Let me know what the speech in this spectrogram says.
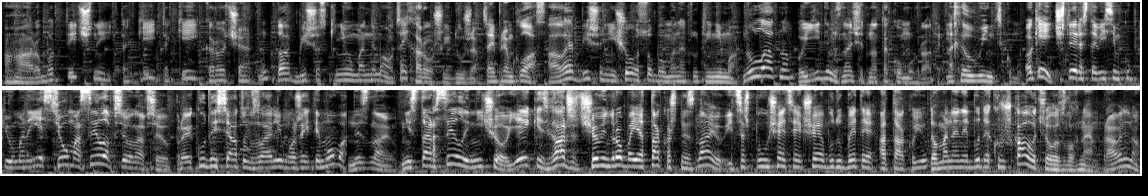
Ага, роботичний, такий, такий. Коротше, ну да, більше скінів у мене немає. Цей хороший дуже. Цей прям клас. Але більше нічого особо у мене тут і нема. Ну ладно, поїдемо, значить, на такому грати. На Хелвінському. Окей, 408 кубків у мене є. Сьома сила всього на всього. Про яку десяту взагалі може йти мова? Не знаю. Ні стар сили, нічого. Є якийсь гаджет, що він робить, я також не знаю. І це ж виходить, якщо я буду бити атакою, то в мене не буде кружка оцього з вогнем, правильно?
